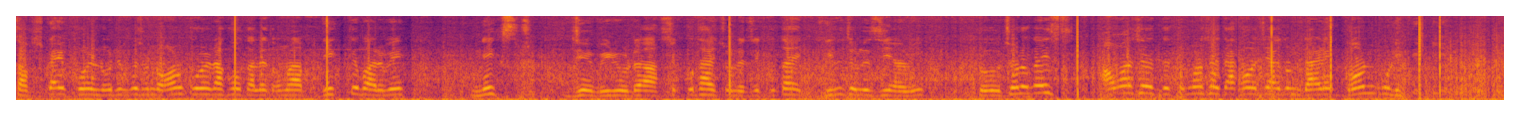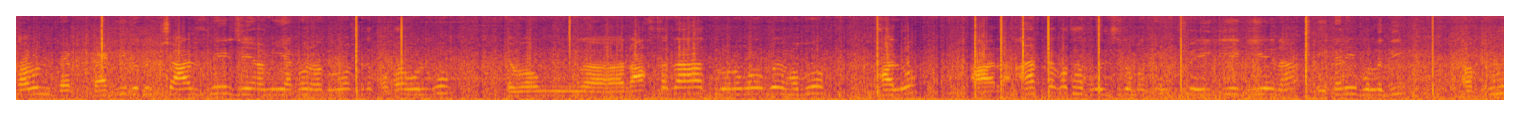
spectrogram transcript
সাবস্ক্রাইব করে নোটিফিকেশন অন করে রাখো, তাহলে তোমরা দেখতে পারবে নেক্সট যে ভিডিওটা সে কোথায় চলেছে, কোথায় ঘিরে চলেছি আমি। তো চলো গাইস আমার সাথে, তোমার সাথে দেখা হচ্ছে একদম ডাইরেক্ট গন করিতে গিয়ে। কারণ ব্যাটারি তো চার্জ নেই যে আমি এখন তোমার সাথে কথা বলব এবং রাস্তাটা তুলনামূলকভাবে হব ভালো। আর একটা কথা বলছি তোমাকে, একটু এগিয়ে গিয়ে না, এখানেই বলে দিই পুরো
